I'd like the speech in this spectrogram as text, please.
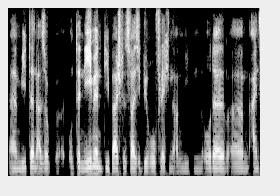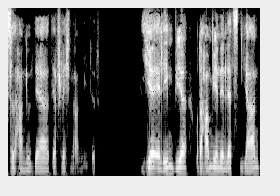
äh, Mietern, also Unternehmen, die beispielsweise Büroflächen anmieten oder ähm, Einzelhandel, der, der Flächen anmietet. Hier erleben wir oder haben wir in den letzten Jahren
